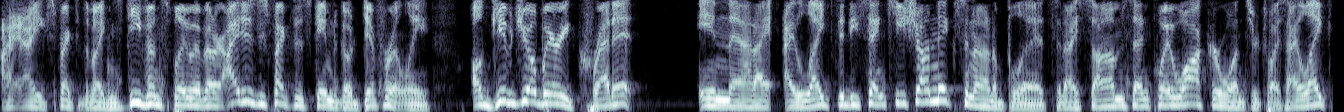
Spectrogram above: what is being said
I, I expected the Vikings defense to play way better. I just expect this game to go differently. I'll give Joe Barry credit in that I, I like that he sent Keisean Nixon on a blitz, and I saw him send Quay Walker once or twice. I like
